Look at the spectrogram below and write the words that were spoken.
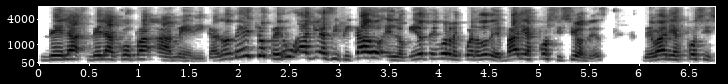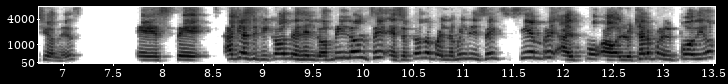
de la, de la Copa América. ¿no? De hecho, Perú ha clasificado, en lo que yo tengo recuerdo, de varias posiciones, de varias posiciones, este, ha clasificado desde el 2011, exceptuando por el 2016, siempre al, a luchar por el podio,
